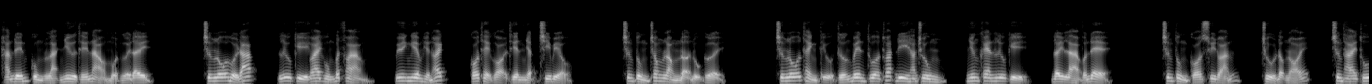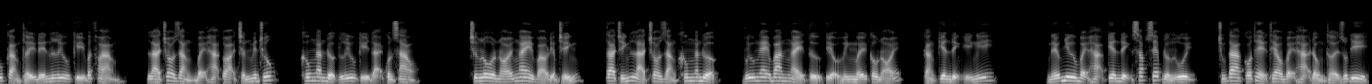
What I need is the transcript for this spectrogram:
hắn đến cùng là như thế nào một người đây? Trương lỗ hồi đáp, lưu kỳ vai hùng bất phàm, uy nghiêm hiền hách, có thể gọi thiên nhật chi biểu. Trương tùng trong lòng nợ nụ cười. Trương lỗ thành tiểu tướng bên thua thoát đi han trung, nhưng khen lưu kỳ, đây là vấn đề. Trương tùng có suy đoán, chủ động nói, trương thái thú cảm thấy đến lưu kỳ bất phàm, là cho rằng bệ hạ tọa trấn miên trúc, không ngăn được lưu kỳ đại quân sao? Trương lô nói ngay vào điểm chính, ta chính là cho rằng không ngăn được vưu nghe ban ngày tử tiểu huynh mấy câu nói, càng kiên định ý nghĩ. Nếu như bệ hạ kiên định sắp xếp đường lui, chúng ta có thể theo bệ hạ đồng thời rút đi.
